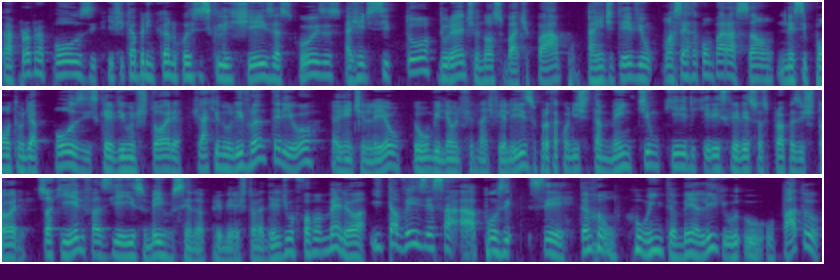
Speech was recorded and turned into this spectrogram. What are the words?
para a própria pose e ficar brincando com esses clichês e as coisas. A gente citou durante o nosso bate-papo, a gente teve uma certa comparação nesse ponto onde a pose escrevia uma história, já que no livro anterior que a gente leu, o Um Bilhão de Finais Felizes, o protagonista também tinha um quê de querer escrever suas próprias histórias. Só que ele fazia isso, mesmo sendo a primeira história dele, de uma forma melhor. E talvez essa a pose ser tão ruim também ali, que o, o, o Pato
